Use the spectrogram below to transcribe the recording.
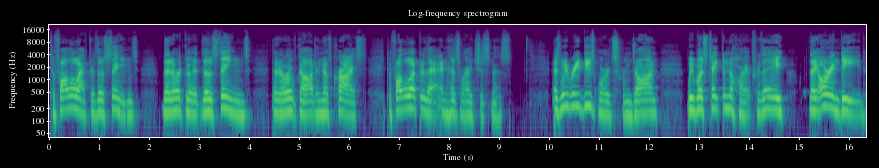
to follow after those things that are good, those things that are of God and of Christ, to follow after that in his righteousness. As we read these words from John, we must take them to heart, for they they are indeed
